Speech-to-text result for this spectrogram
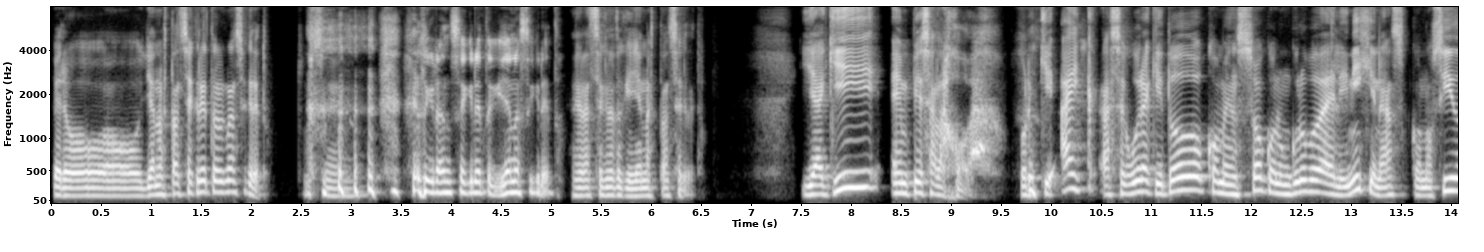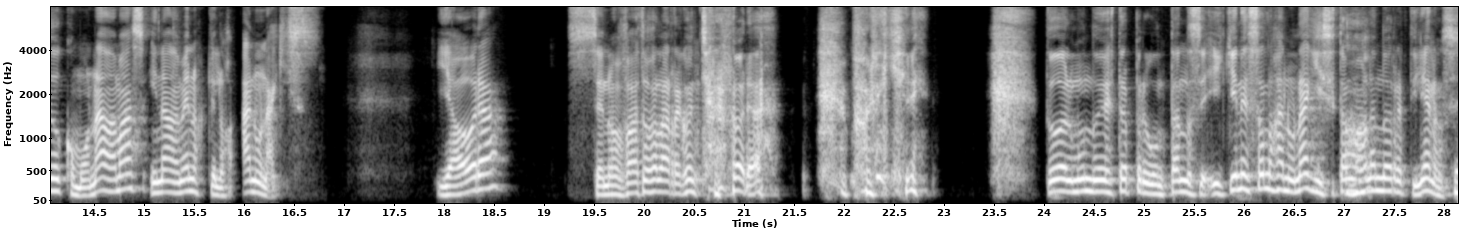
Pero ya no es tan secreto el Gran Secreto. Entonces, El gran secreto que ya no es secreto. el Gran Secreto que ya no es tan secreto. Y aquí empieza la joda. Porque Ike asegura que todo comenzó con un grupo de alienígenas conocido como nada más y nada menos que los Anunnakis. Y ahora se nos va toda la reconcha a la hora. Porque todo el mundo debe estar preguntándose, ¿y quiénes son los Anunnakis? Estamos Ajá. hablando de reptilianos. Sí.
